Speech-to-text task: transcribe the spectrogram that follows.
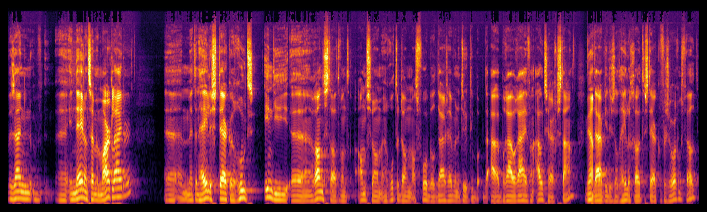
we zijn in Nederland zijn we marktleider. Uh, met een hele sterke route in die uh, randstad. Want Amsterdam en Rotterdam als voorbeeld, daar hebben we natuurlijk de, de brouwerijen van oudsher gestaan. Ja. Daar heb je dus dat hele grote sterke verzorgingsveld.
